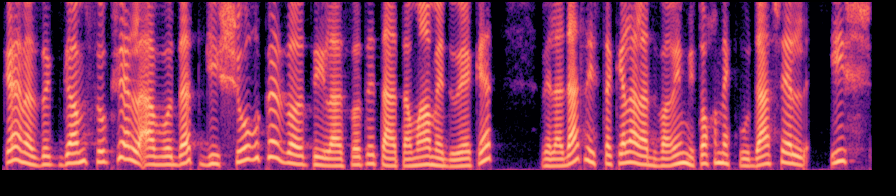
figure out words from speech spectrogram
כן, אז זה גם סוג של עבודת גישור כזאת, לעשות את ההתאמה המדויקת, ולדעת להסתכל על הדברים מתוך נקודה של איש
